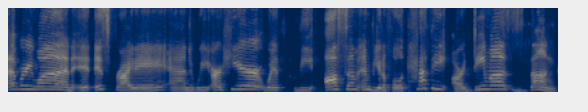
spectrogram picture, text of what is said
everyone. It is Friday, and we are here with the awesome and beautiful Kathy Aardema Zunk.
